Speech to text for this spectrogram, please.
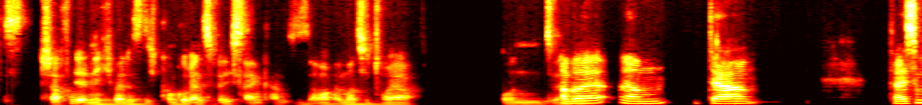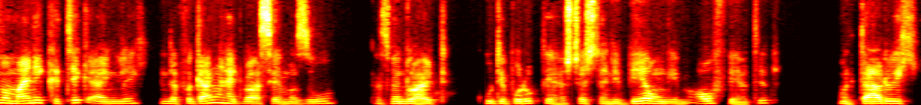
Das schaffen die ja nicht, weil das nicht konkurrenzfähig sein kann. Das ist einfach immer zu teuer. Und, ähm, Aber ähm, da, da ist immer meine Kritik eigentlich. In der Vergangenheit war es ja immer so, dass wenn du halt gute Produkte herstellst, deine Währung eben aufwertet und dadurch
